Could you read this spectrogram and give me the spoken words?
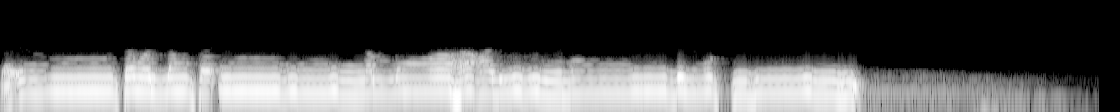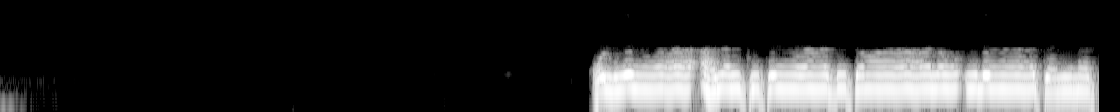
فإن تولوا فإن الله عليم بالمفسدين قل يا أهل الكتاب تعالوا إلى كلمة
